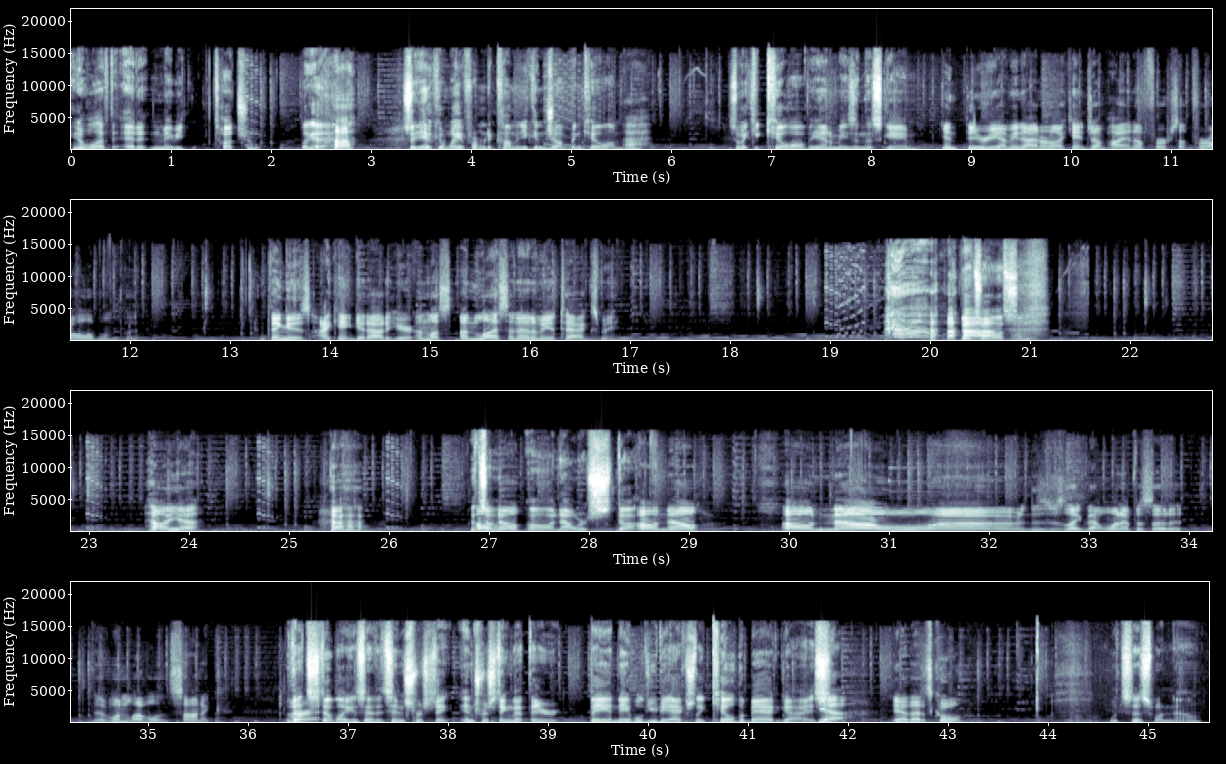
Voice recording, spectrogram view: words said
Yeah, we'll have to edit and maybe touch them. Look at that. so you can wait for them to come and you can jump and kill them. Ah. So we could kill all the enemies in this game. In theory, I mean, I don't know. I can't jump high enough for some, for all of them, but the thing is, I can't get out of here unless unless an enemy attacks me. That's awesome. Hell yeah! That's Oh, no. Oh, now we're stuck. Oh no! Oh no! Uh, this is like that one episode, of, that one level in Sonic. But that's Alright. still, like I said, it's interesting. Interesting that they they enabled you to actually kill the bad guys. Yeah, yeah, that is cool. What's this one now?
